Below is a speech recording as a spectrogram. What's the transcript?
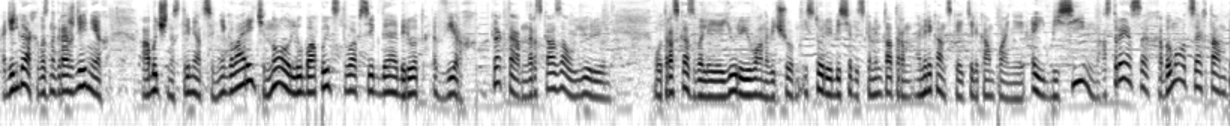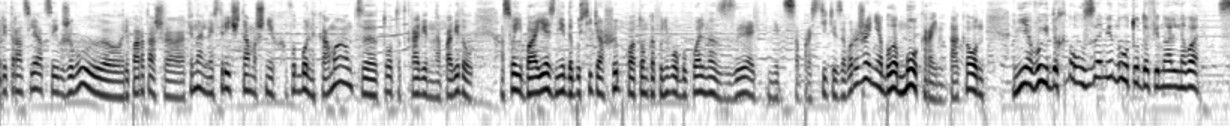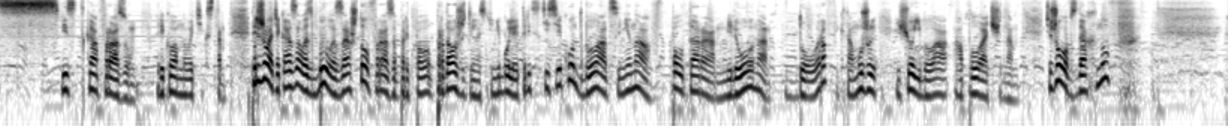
о деньгах и вознаграждениях обычно стремятся не говорить, но любопытство всегда берет вверх. Как-то рассказал Юрию вот рассказывали Юрию Ивановичу историю беседы с комментатором американской телекомпании ABC о стрессах, об эмоциях там при трансляции вживую, репортаж о финальной встрече тамошних футбольных команд. Тот откровенно поведал о своей боязни допустить ошибку, о том, как у него буквально задница, простите за выражение, была мокрой, пока он не выдохнул за минуту до финального свистка фразу рекламного текста. Переживать оказалось было за что. Фраза предпол продолжительностью не более 30 секунд была оценена в полтора миллиона долларов и к тому же еще и была оплачена. Тяжело вздохнув,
